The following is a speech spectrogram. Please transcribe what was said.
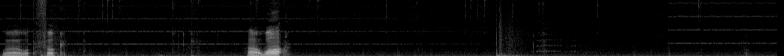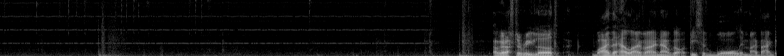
Whoa, what the fuck? Oh, what? I'm gonna have to reload. Why the hell have I now got a piece of wall in my bag?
